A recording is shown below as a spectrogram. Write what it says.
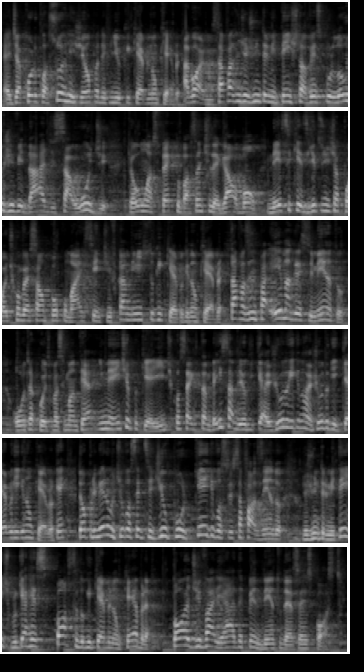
é, de acordo com a sua religião para definir o que quebra e não quebra. Agora, está fazendo jejum intermitente talvez por longevidade e saúde, que é um aspecto bastante legal. Bom, nesse quesito a gente já pode conversar um pouco mais cientificamente do que quebra e que não quebra. Está fazendo para emagrecimento? Outra coisa para se manter em mente, porque aí a gente consegue também saber o que, que ajuda, o que, que não ajuda, o que quebra, o que, que não quebra, ok? Então, o primeiro motivo você decidir o porquê de você estar fazendo jejum intermitente, porque a resposta do que quebra e não quebra pode variar dependendo dessa resposta.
